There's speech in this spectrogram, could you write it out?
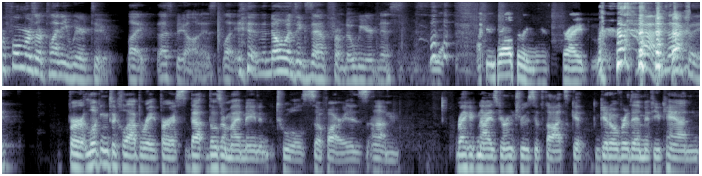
Performers are plenty weird too. Like, let's be honest. Like, no one's exempt from the weirdness. I mean, we're all doing this, right? yeah, exactly. For looking to collaborate first, that those are my main tools so far. Is um, recognize your intrusive thoughts, get get over them if you can,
